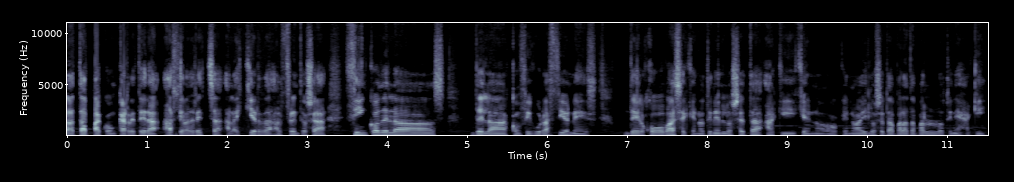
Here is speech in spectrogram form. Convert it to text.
la tapa con carretera hacia la derecha, a la izquierda, al frente. O sea, cinco de las de las configuraciones del juego base que no tienen loseta, aquí que no, que no hay loseta para taparlo, lo tienes aquí.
